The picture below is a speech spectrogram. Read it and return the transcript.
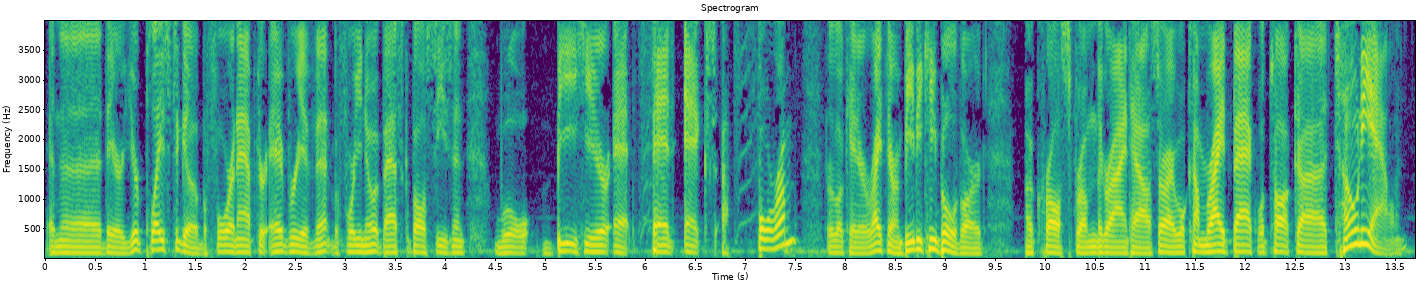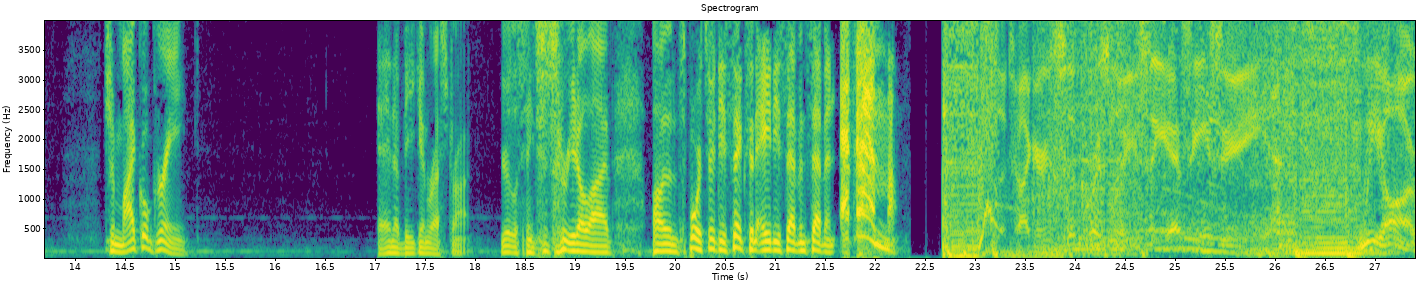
And the, they're your place to go before and after every event. Before you know it, basketball season will be here at FedEx Forum. They're located right there on BB King Boulevard across from the Grindhouse. All right, we'll come right back. We'll talk uh, Tony Allen, JaMychal Green and a vegan restaurant. You're listening to Cerrito Live on Sports 56 and 87.7 FM. The Tigers, the Grizzlies, the SEC. We are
